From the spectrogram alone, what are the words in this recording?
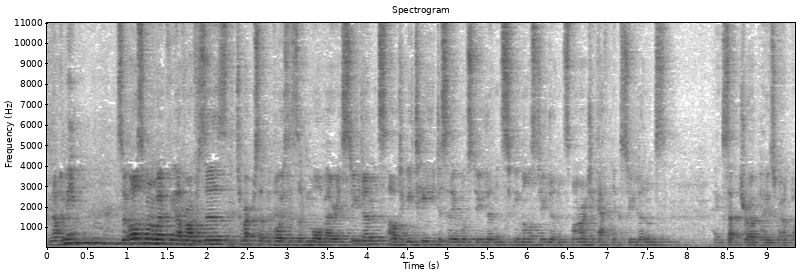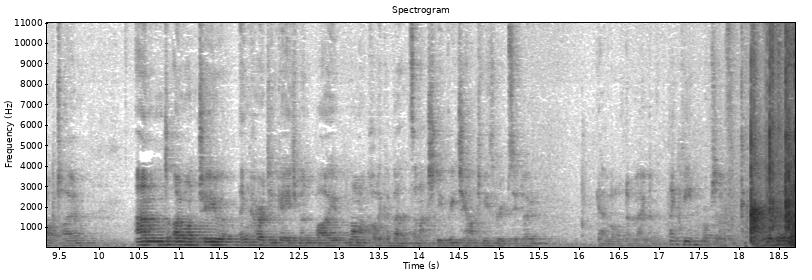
You know what I mean? So I also want to work with the other officers to represent the voices of more varied students, LGBT, disabled students, female students, minority ethnic students, etc., postgrad part-time. And I want to encourage engagement by non-alcoholic events and actually reaching out to these groups who don't get involved at the moment. Thank you, Rob.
